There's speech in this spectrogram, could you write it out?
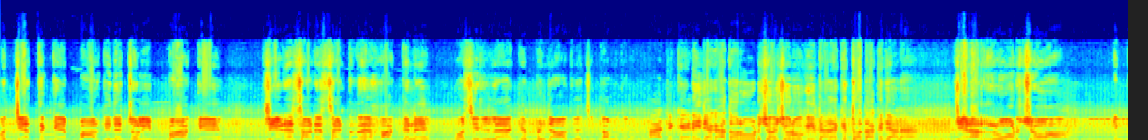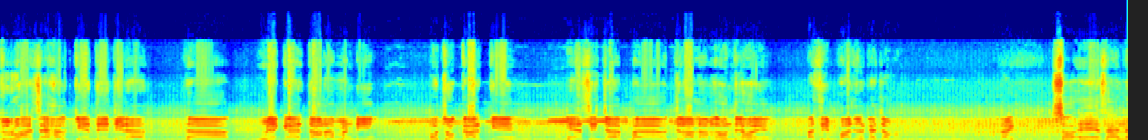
ਉਹ ਜਿੱਤ ਕੇ ਪਾਰਟੀ ਦੇ ਝੋਲੀ ਪਾ ਕੇ ਜਿਹੜੇ ਸਾਡੇ ਸੈਂਟਰ ਦੇ ਹੱਕ ਨੇ ਉਹ ਅਸੀਂ ਲੈ ਕੇ ਪੰਜਾਬ ਦੇ ਵਿੱਚ ਕੰਮ ਕਰਾਂਗੇ। ਅੱਜ ਕਿਹੜੀ ਜਗ੍ਹਾ ਤੋਂ ਰੋਡ ਸ਼ੋਅ ਸ਼ੁਰੂ ਕੀਤਾ ਤੇ ਕਿੱਥੋਂ ਤੱਕ ਜਾਣਾ? ਜਿਹੜਾ ਰੋਡ ਸ਼ੋਅ ਆ ਇਹ ਗੁਰੂ ਹਾਸੇ ਹਲਕੇ ਦੇ ਜਿਹੜਾ ਮੇਗਾ ਦਾਣਾ ਮੰਡੀ। ਉੱਥੋਂ ਕਰਕੇ ਇਹ ਅਸੀਂ ਜਾ- ਜਲਾਲਾਬਾਦ ਹੁੰਦੇ ਹੋਏ ਅਸੀਂ ਫਾਜ਼ਿਲਕਾ ਜਾਵਾਂਗੇ। ਸੋ ਇਹ ਸਨ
